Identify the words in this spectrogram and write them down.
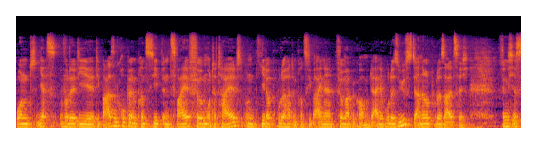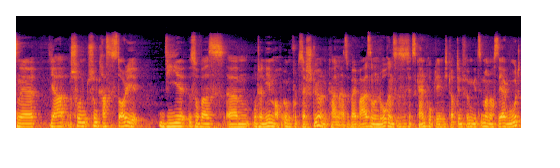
Und jetzt wurde die, die Basengruppe im Prinzip in zwei Firmen unterteilt und jeder Bruder hat im Prinzip eine Firma bekommen. Der eine Bruder süß, der andere Bruder salzig. Finde ich, ist eine ja schon, schon krasse Story, wie sowas ähm, Unternehmen auch irgendwo zerstören kann. Also bei Balsen und Lorenz ist es jetzt kein Problem. Ich glaube, den Firmen geht es immer noch sehr gut.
